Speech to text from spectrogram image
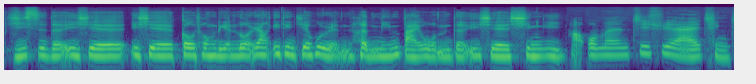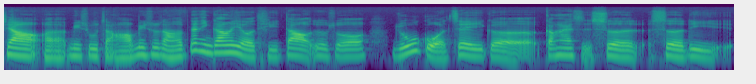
及时的一些一些沟通联络，让一定监护人很明白我们的一些心意。好，我们继续来请教呃秘书长哈，秘书长，那您刚刚有提到，就是说如果这一个刚开始设设立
